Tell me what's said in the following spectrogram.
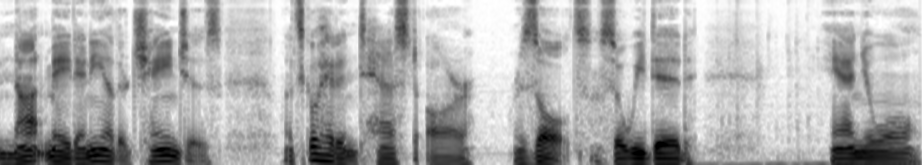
not made any other changes. Let's go ahead and test our results. So we did annual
